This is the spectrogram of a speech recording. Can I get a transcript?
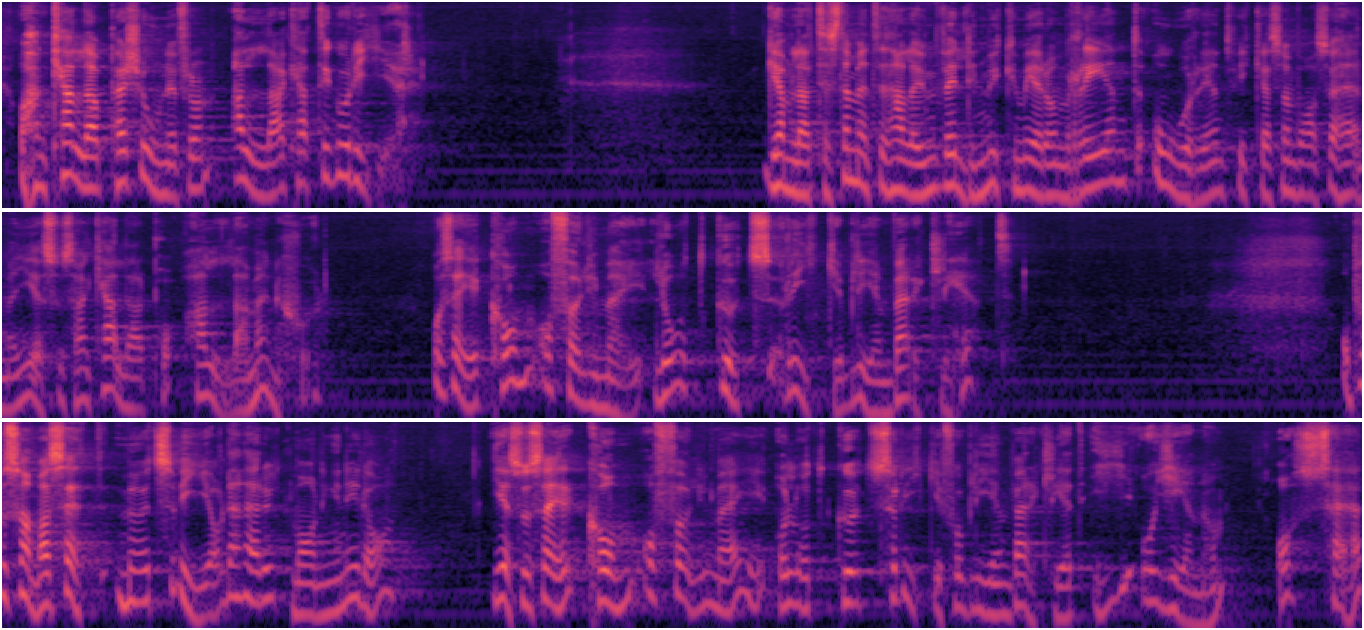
Och han kallar personer från alla kategorier. Gamla testamentet handlar ju väldigt mycket mer om rent, orent, vilka som var så här. Men Jesus han kallar på alla människor. Och säger kom och följ mig, låt Guds rike bli en verklighet. Och på samma sätt möts vi av den här utmaningen idag. Jesus säger kom och följ mig och låt Guds rike få bli en verklighet i och genom oss här.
